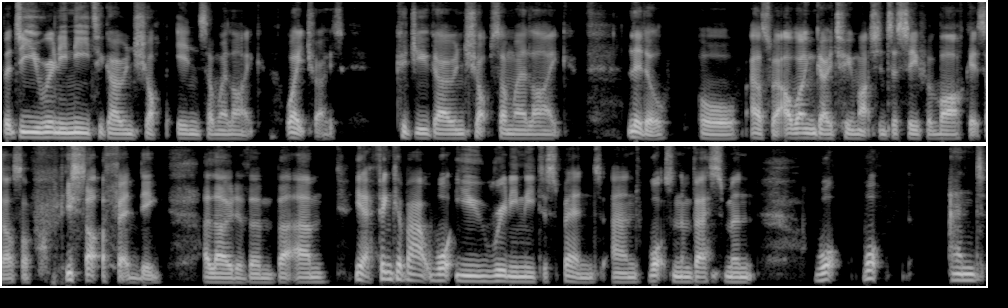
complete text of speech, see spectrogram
But do you really need to go and shop in somewhere like Waitrose? Could you go and shop somewhere like Lidl? or elsewhere. I won't go too much into supermarkets, else I'll probably start offending a load of them. But um, yeah, think about what you really need to spend and what's an investment. What what and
